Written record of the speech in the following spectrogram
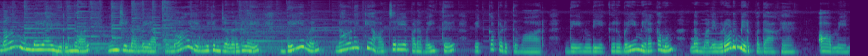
நாம் உண்மையாய் இருந்தால் இன்று நம்மை அற்பமாக எண்ணுகின்றவர்களை தேவன் நாளைக்கு ஆச்சரியப்பட வைத்து வெட்கப்படுத்துவார். தேவனுடைய கிருபையும் இரக்கமும் நம் அனைவரோடும் இருப்பதாக. ஆமேன்.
